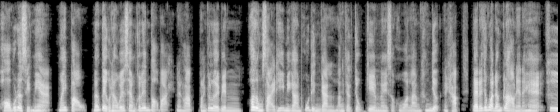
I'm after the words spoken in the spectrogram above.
พอผู้ตัดสินเนี่ยไม่เป่า นักเตะของทางเวสต์แฮมก็เล่นต่อไปนะครับ มันก็เลยเป็น ข้อสงสัยที่มีการพูดถึงกันหลังจากจบเกมในสังคมออนไลน์ค่อนข้างเยอะนะครับ แต่ในจังหวะดังกล่าวเนี่ยนะฮะ คือ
